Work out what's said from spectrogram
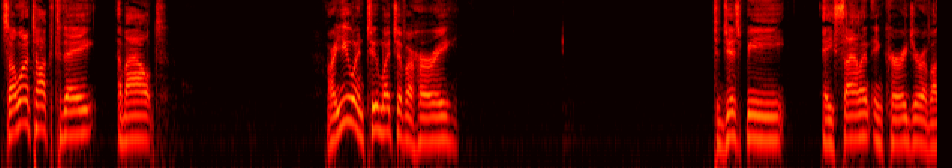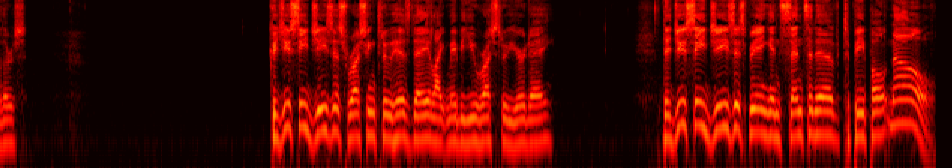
So I want to talk today about are you in too much of a hurry to just be a silent encourager of others? Could you see Jesus rushing through his day like maybe you rush through your day? Did you see Jesus being insensitive to people? No.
